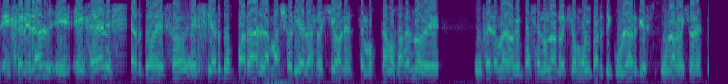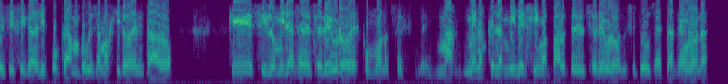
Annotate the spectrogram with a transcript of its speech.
En general, eh, en general es cierto eso, es cierto para la mayoría de las regiones. Estamos hablando de un fenómeno que pasa en una región muy particular, que es una región específica del hipocampo, que se llama giro dentado, que si lo mirás en el cerebro es como, no sé, más menos que la milésima parte del cerebro donde se producen estas neuronas.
